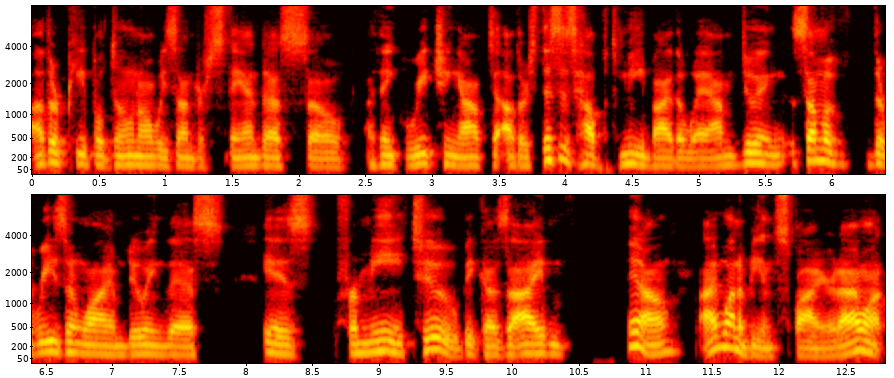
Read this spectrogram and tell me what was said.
other people don't always understand us so i think reaching out to others this has helped me by the way i'm doing some of the reason why i'm doing this is for me too because i'm you know i want to be inspired i want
